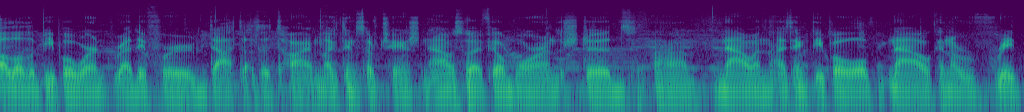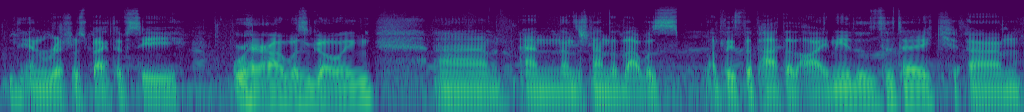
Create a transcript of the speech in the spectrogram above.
a lot of people weren't ready for that at the time. Like things have changed now, so I feel more understood um, now, and I think people now kind of read in retrospective see where I was going um, and understand that that was at least the path that I needed to take. Um,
